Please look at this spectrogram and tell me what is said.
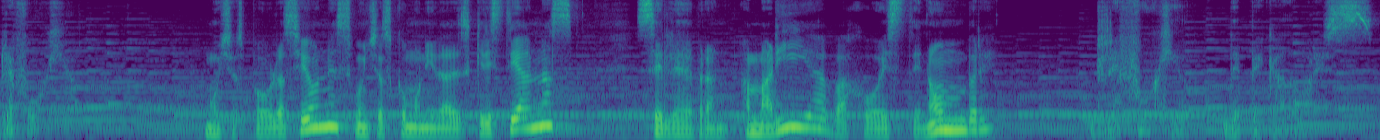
Refugio. Muchas poblaciones, muchas comunidades cristianas celebran a María bajo este nombre, refugio de pecadores.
